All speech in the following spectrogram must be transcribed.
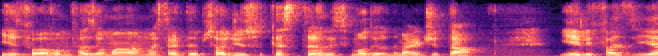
e ele falou, vamos fazer uma, uma startup só disso, testando esse modelo de marketing digital. E ele fazia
